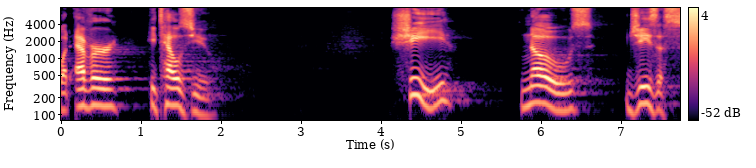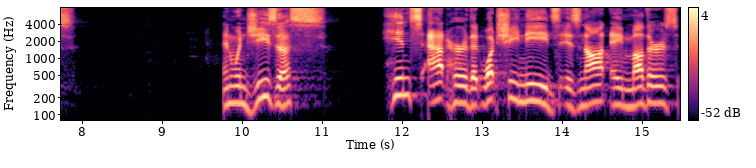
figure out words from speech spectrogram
whatever he tells you. She knows Jesus. And when Jesus hints at her that what she needs is not a mother's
